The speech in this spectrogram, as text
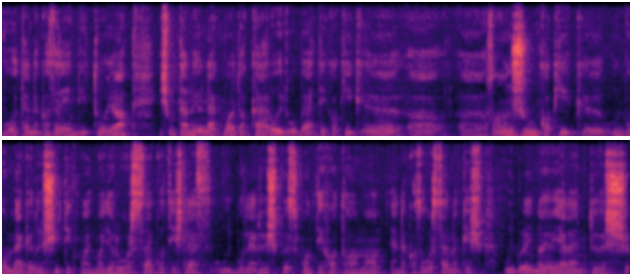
volt ennek az elindítója, és utána jönnek majd a Károly Roberték, akik az Anzsúk, akik újból megerősítik majd Magyarországot, és lesz újból erős központi hatalma ennek az országnak, és újból egy nagyon jelentős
